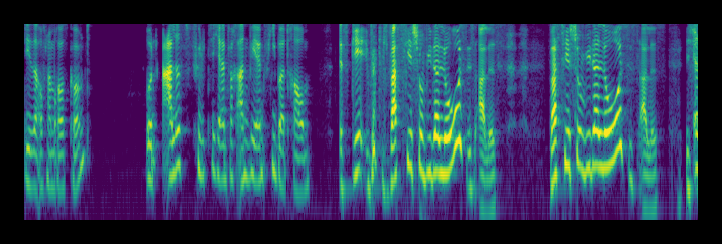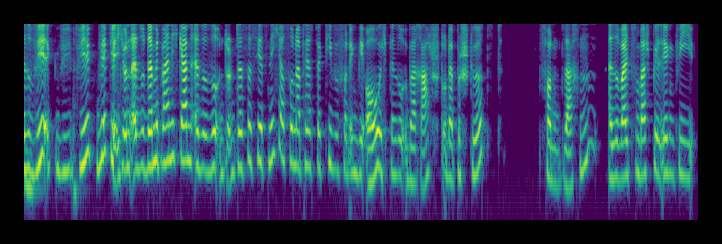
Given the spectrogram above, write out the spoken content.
diese Aufnahme rauskommt. Und alles fühlt sich einfach an wie ein Fiebertraum. Es geht wirklich, was hier schon wieder los ist, alles. Was hier schon wieder los ist, alles. Ich also wir, wir, wirklich. Und also damit meine ich gar nicht, also so, das ist jetzt nicht aus so einer Perspektive von irgendwie, oh, ich bin so überrascht oder bestürzt von Sachen. Also weil zum Beispiel irgendwie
